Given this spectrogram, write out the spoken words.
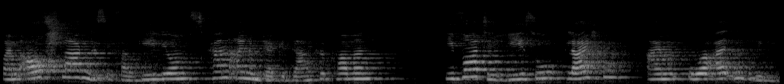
Beim Aufschlagen des Evangeliums kann einem der Gedanke kommen, die Worte Jesu gleichen einem uralten Brief,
